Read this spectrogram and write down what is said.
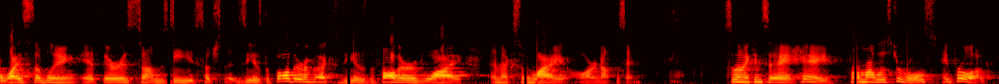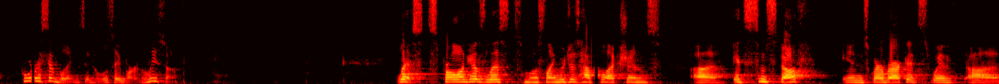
a y sibling if there is some z such that z is the father of x, z is the father of y, and x and y are not the same. So then I can say, hey, from our list of rules, hey, Prolog, who are siblings? And it will say bar and Lisa. Lists. Prolog has lists. Most languages have collections. Uh, it's some stuff in square brackets with uh,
